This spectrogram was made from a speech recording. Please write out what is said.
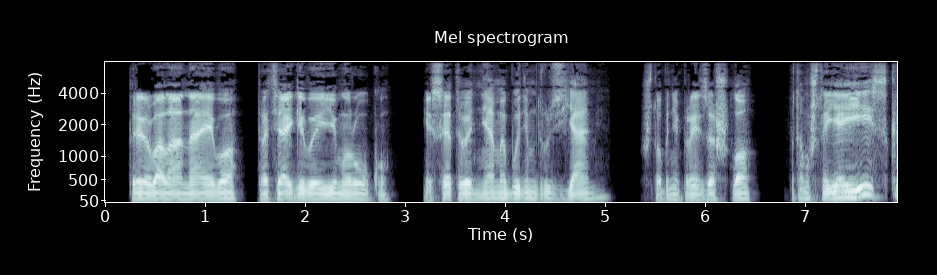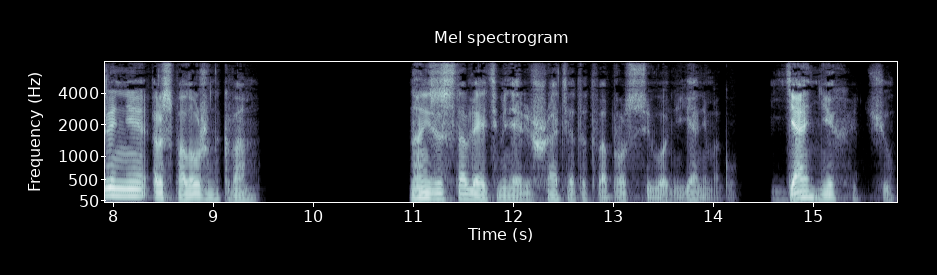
— прервала она его, протягивая ему руку. «И с этого дня мы будем друзьями. Что бы ни произошло, потому что я искренне расположен к вам. Но не заставляйте меня решать этот вопрос сегодня. Я не могу. Я не хочу.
